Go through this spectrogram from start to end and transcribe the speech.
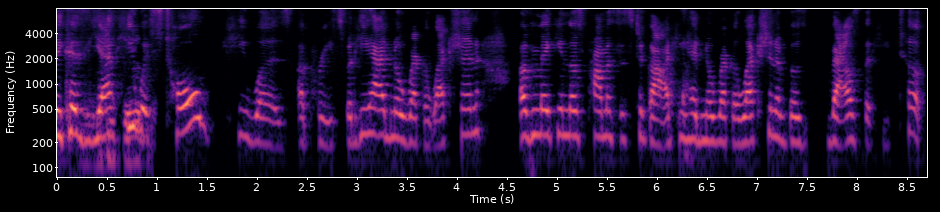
because yet he was told he was a priest but he had no recollection of making those promises to god. He had no recollection of those vows that he took.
